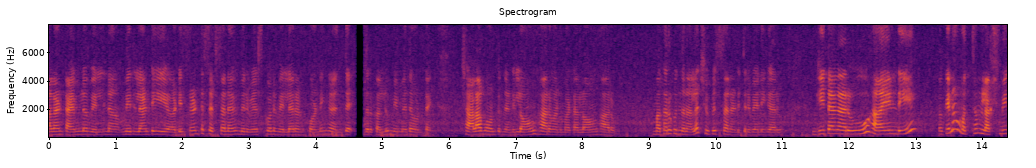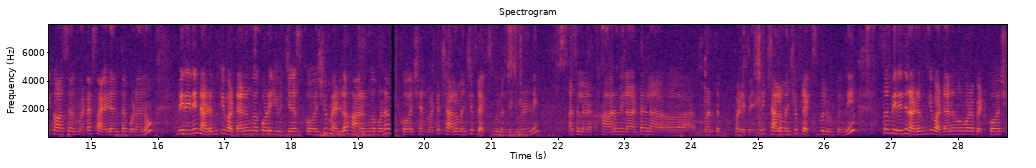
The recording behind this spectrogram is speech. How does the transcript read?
అలాంటి టైంలో వెళ్ళినా మీరు ఇలాంటి డిఫరెంట్ సెట్స్ అనేవి మీరు వేసుకొని వెళ్ళారనుకోండి ఇంకా అంతే. అందరి కళ్ళు మీ మీదే ఉంటాయి. చాలా బాగుంటుందండి. లాంగ్ హారం అనమాట లాంగ్ హారం. మకర కుందనాల చూపిస్తానండి త్రివేణి గారు. గీతా గారు హాయ్ అండి. ఓకేనా? మొత్తం లక్ష్మీ కాసు అనమాట సైడ్ అంతా కూడాను. మీరు ఇది నడుముకి వడ్డానంగా కూడా యూజ్ చేసుకోవచ్చు మెడలో హారంగా కూడా పెట్టుకోవచ్చు అనమాట చాలా మంచి ఫ్లెక్సిబుల్ ఉంది చూడండి. అసలు హారం ఇలా అంటే అలా మడత పడిపోయింది. చాలా మంచి ఫ్లెక్సిబుల్ ఉంటుంది. సో మీరు ఇది నడుముకి వడ్డానంగా కూడా పెట్టుకోవచ్చు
